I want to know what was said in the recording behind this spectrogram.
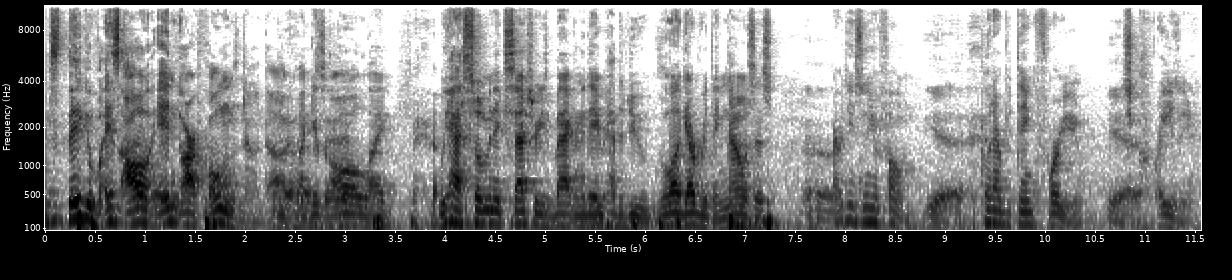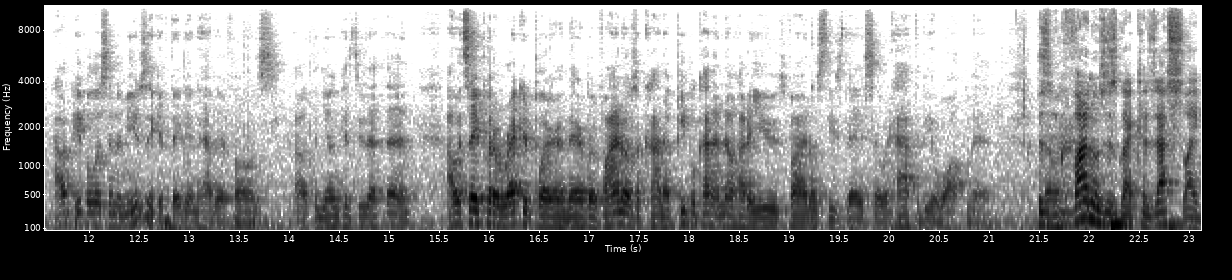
just think about it. it's all in our phones now, dog. You know like it's all like we had so many accessories back in the day. We had to do lug everything. Now it's just Uh-huh. everything's in your phone. yeah. Put everything for you. Yeah, it's crazy. How would people listen to music if they didn't have their phones? How would the young kids do that then? I would say put a record player in there, but vinyls are kind of people kind of know how to use vinyls these days, so it would have to be a Walkman. So- vinyls is like, cause that's like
